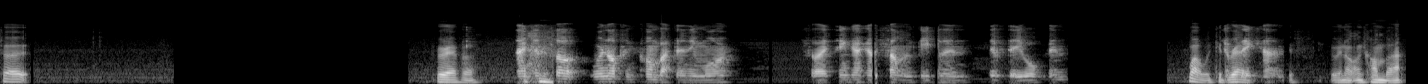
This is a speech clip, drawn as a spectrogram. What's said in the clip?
So... Forever. I just thought we're not in combat anymore. So I think I can summon people in if they open. Well, we could If they res can. if we're not in combat.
